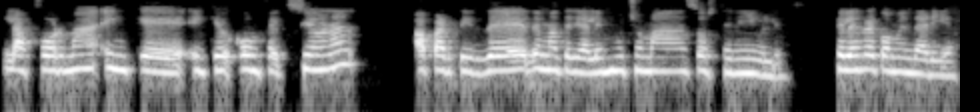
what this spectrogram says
la forma en que, en que confeccionan a partir de, de materiales mucho más sostenibles? ¿Qué les recomendaría?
